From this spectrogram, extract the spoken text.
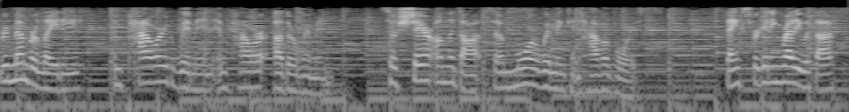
Remember, ladies, empowered women empower other women. So share on the dot so more women can have a voice. Thanks for getting ready with us.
